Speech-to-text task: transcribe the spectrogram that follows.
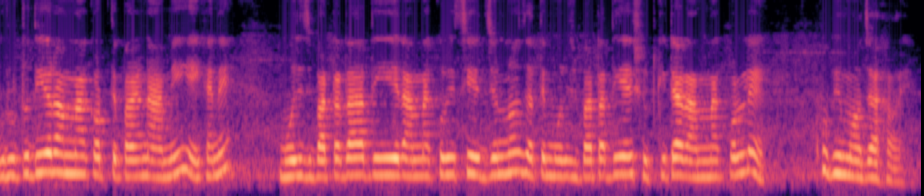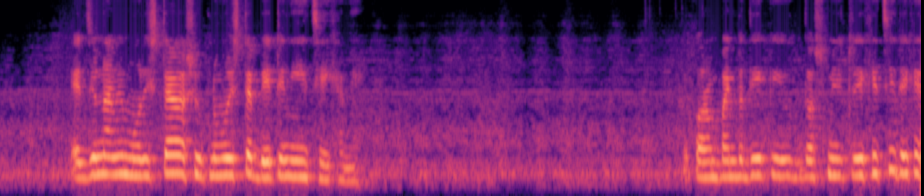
গুঁড়োটো দিয়েও রান্না করতে পারেন। আমি এখানে মরিচ বাটাটা দিয়ে রান্না করেছি, এর জন্য যাতে মরিচ বাটা দিয়ে শুটকিটা রান্না করলে খুবই মজা হয়। এর জন্য আমি মরিচটা, শুকনো মরিচটা বেটে নিয়েছি এখানে। গরম পানিটা দিয়ে কি দশ মিনিট রেখেছি, রেখে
